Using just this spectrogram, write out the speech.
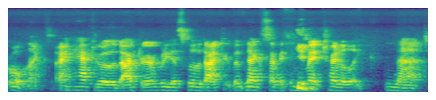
well, next I have to go to the doctor. Everybody has to go to the doctor, but next time I think you might try to like not.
